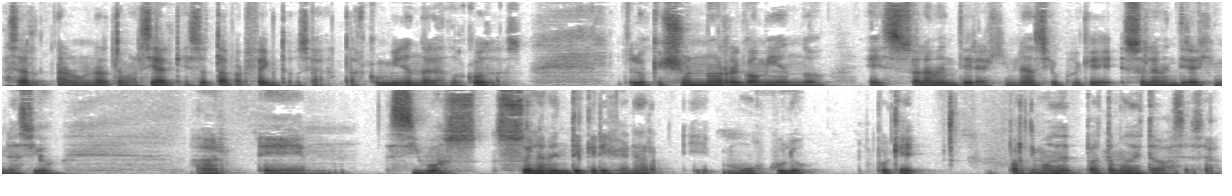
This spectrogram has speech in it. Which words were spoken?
hacer algún arte marcial, que eso está perfecto. O sea, estás combinando las dos cosas. Lo que yo no recomiendo es solamente ir al gimnasio, porque solamente ir al gimnasio, a ver, eh, si vos solamente querés ganar eh, músculo, porque partimos de, partamos de esta base, o sea,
